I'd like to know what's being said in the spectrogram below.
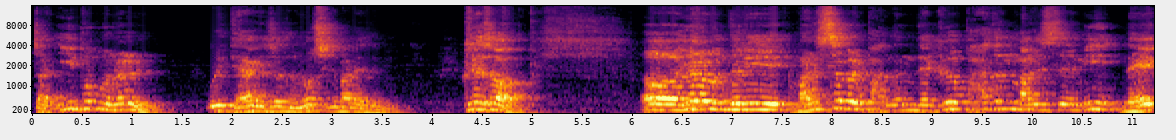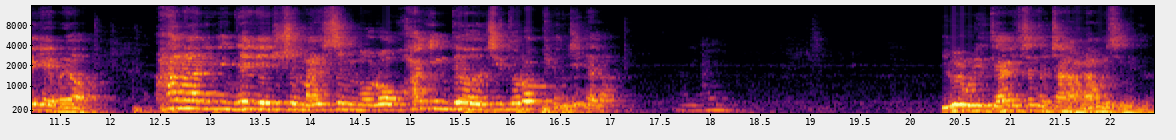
자, 이 부분을 우리 대학에서는 놓치지 말아야 됩니다. 그래서 어, 여러분들이 말씀을 받는데 그 받은 말씀이 내게 뭐요? 하나님이 내게 주신 말씀으로 확인되어지도록 편집해라. 이걸 우리 대학에서도 잘안 하고 있습니다.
